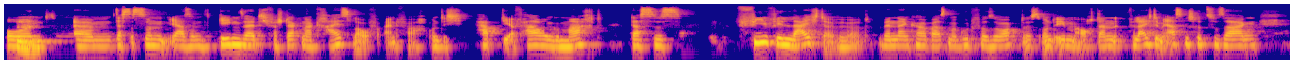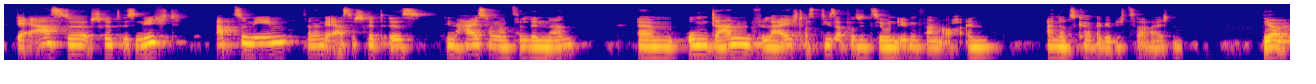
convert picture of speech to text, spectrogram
Und mhm. ähm, das ist so ein, ja, so ein gegenseitig verstärkender Kreislauf einfach. Und ich habe die Erfahrung gemacht, dass es viel, viel leichter wird, wenn dein Körper erstmal gut versorgt ist und eben auch dann vielleicht im ersten Schritt zu sagen, der erste Schritt ist nicht abzunehmen, sondern der erste Schritt ist, den Heißhunger zu lindern, ähm, um dann vielleicht aus dieser Position irgendwann auch ein anderes Körpergewicht zu erreichen. Ja,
